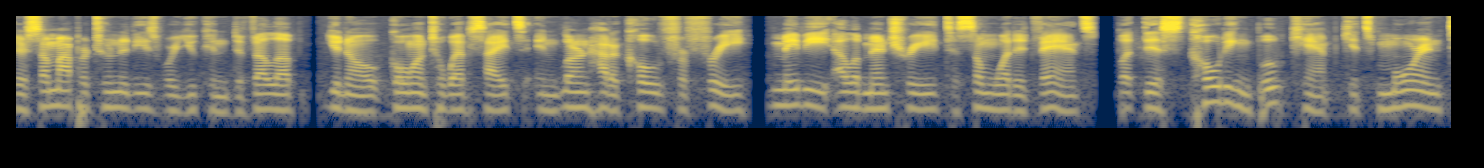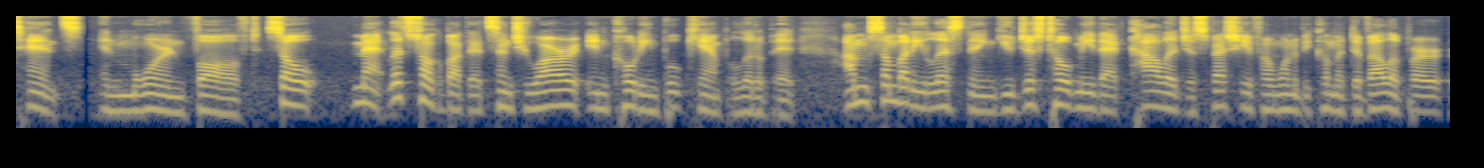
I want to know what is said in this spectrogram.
There's some opportunities where you can develop, you know, go onto websites and learn how to code for free, maybe elementary to somewhat advanced. But this coding boot camp gets more intense and more involved. So Matt, let's talk about that since you are in coding boot camp a little bit. I'm somebody listening. You just told me that college, especially if I want to become a developer,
